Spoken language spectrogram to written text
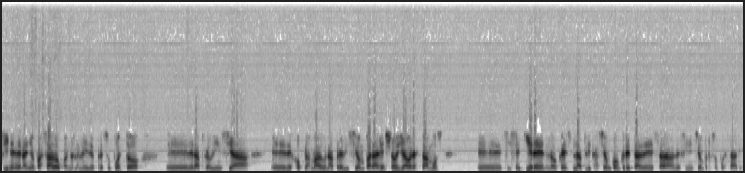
fines del año pasado, cuando la ley de presupuesto eh, de la provincia eh, dejó plasmada una previsión para ello y ahora estamos, eh, si se quiere, en lo que es la aplicación concreta de esa definición presupuestaria.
